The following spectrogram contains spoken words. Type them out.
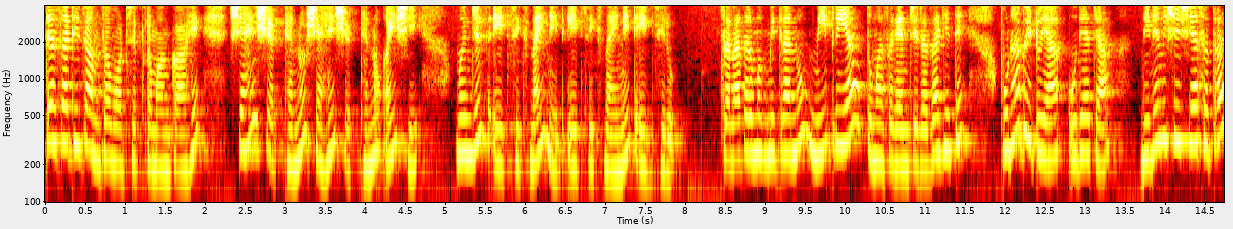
त्यासाठीचा आमचा व्हॉट्सअप क्रमांक आहे शहाऐंशी अठ्ठ्याण्णव शहाऐंशी अठ्ठ्याण्णव ऐंशी म्हणजेच eight six nine eight eight six nine eight eight zero चला तर मग मित्रांनो मी प्रिया तुम्हा सगळ्यांची रजा घेते. पुन्हा भेटूया उद्याच्या दिनविशेष या सत्रात.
